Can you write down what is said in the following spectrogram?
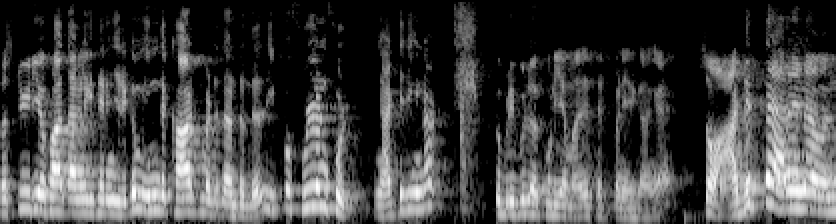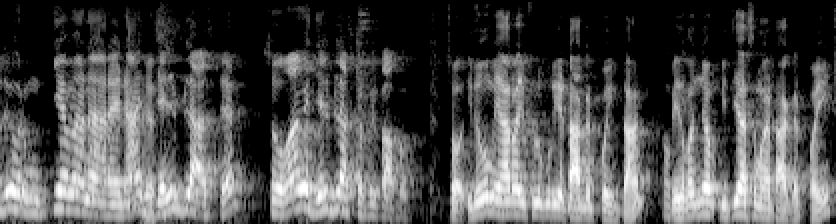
ஃபர்ஸ்ட் வீடியோ பார்த்தாங்களுக்கு தெரிஞ்சிருக்கும். இந்த கார்டு மட்டும் தான் இருந்தது. இப்போ ஃபுல் அண்ட் ஃபுல் நீங்க அடிச்சீங்கன்னா இப்படி விழக்கூடிய மாதிரி செட் பண்ணியிருக்காங்க. ஸோ அடுத்த அரேனா வந்து ஒரு முக்கியமான அரேனா. ஜெல் பிளாஸ்டர் ஸோ வாங்க ஜெல் பிளாஸ்டர் போய் பார்ப்போம். ஸோ இதுவும் ஏர் ரைஃபிளுக்குரிய டார்கெட் பாயிண்ட் தான். இது கொஞ்சம் வித்தியாசமான டார்கெட் பாயிண்ட்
